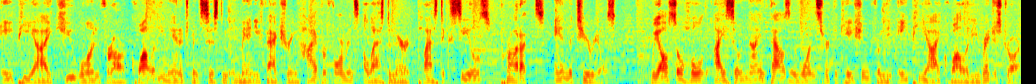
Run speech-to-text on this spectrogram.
API Q1 for our quality management system in manufacturing high performance elastomeric plastic seals, products, and materials. We also hold ISO 9001 certification from the API Quality Registrar.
